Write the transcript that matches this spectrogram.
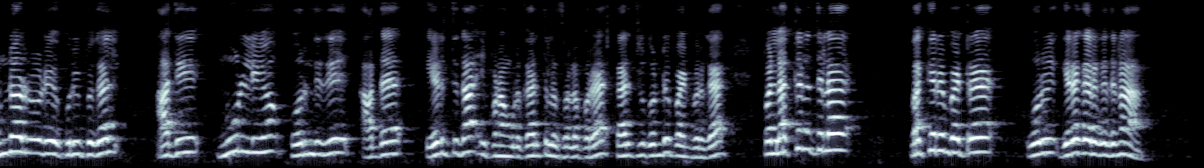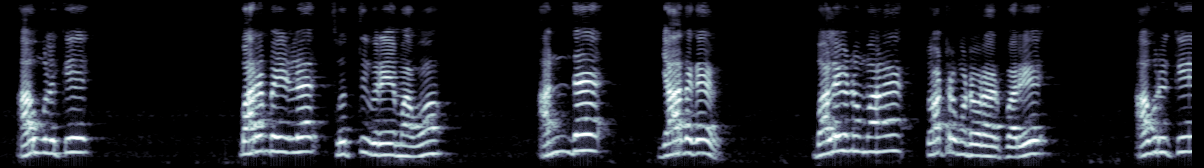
முன்னோர்களுடைய குறிப்புகள். அது நூல்லையும் பொருந்துது. அதை எடுத்து தான் இப்போ நான் உங்களுக்கு கருத்தில் சொல்ல போகிறேன் கருத்தில் கொண்டு பயன்பெறுங்க. இப்போ லக்கணத்தில் வக்கிரம் பெற்ற ஒரு கிரகம் இருக்குதுன்னா அவங்களுக்கு பரம்பரையில் சொத்து விரயமாகும். அந்த ஜாதகர் பலவீனமான தோற்றம் கொண்டவராக இருப்பார். அவருக்கு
